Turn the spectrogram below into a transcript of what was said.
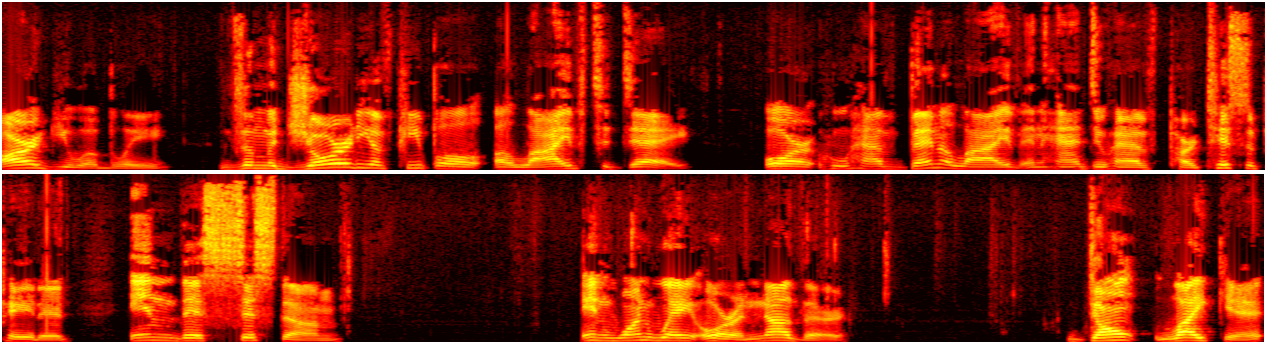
arguably the majority of people alive today or who have been alive and had to have participated in this system in one way or another don't like it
